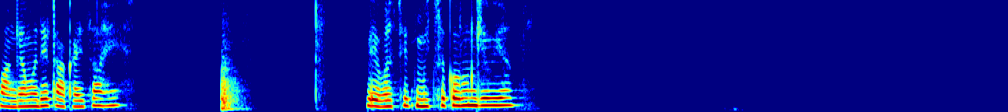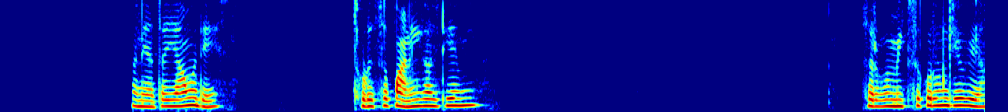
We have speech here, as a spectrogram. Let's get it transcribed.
वांग्यामध्ये टाकायचा आहे. व्यवस्थित मिक्स करून घेऊयात. आणि आता यामध्ये थोडंसं पाणी घालते मी. सर्व मिक्स करून घेऊया.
